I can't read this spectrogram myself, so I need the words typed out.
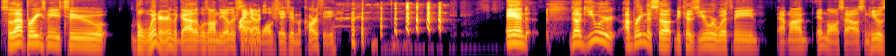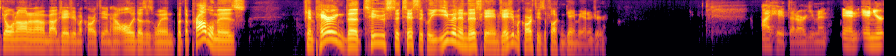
So that brings me to the winner, the guy that was on the other side of the wall, JJ McCarthy. and Doug, you were I bring this up because you were with me at my in-laws house and he was going on and on about JJ McCarthy and how all he does is win. But the problem is comparing the two statistically, even in this game, JJ McCarthy's a fucking game manager. I hate that argument. And and you're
